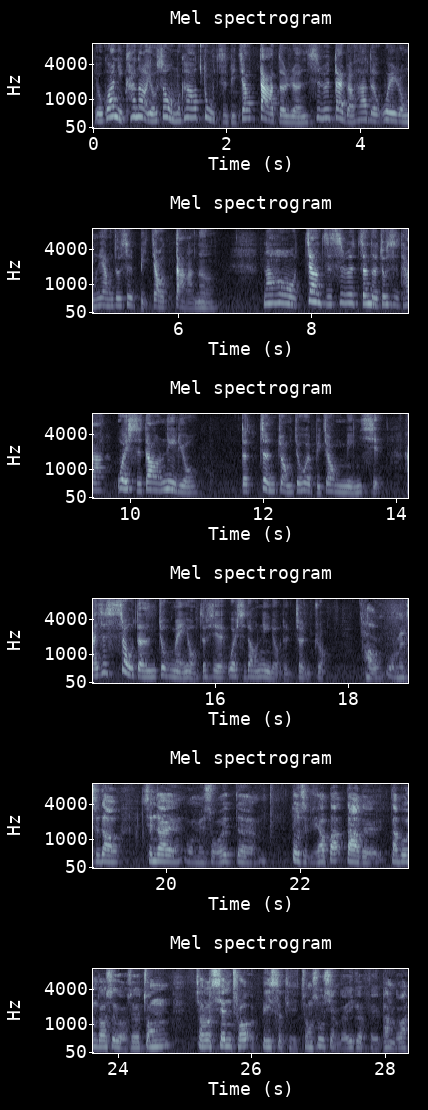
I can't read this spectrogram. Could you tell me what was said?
有关你看到有时候我们看到肚子比较大的人，是不是代表他的胃容量就是比较大呢？然后这样子是不是真的就是他胃食道逆流的症状就会比较明显，还是瘦的人就没有这些胃食道逆流的症状？好，我们知道现在我们所谓的肚子比较大大的，大部分都是有时候中叫做 central obesity 中枢型的一个肥胖的话，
